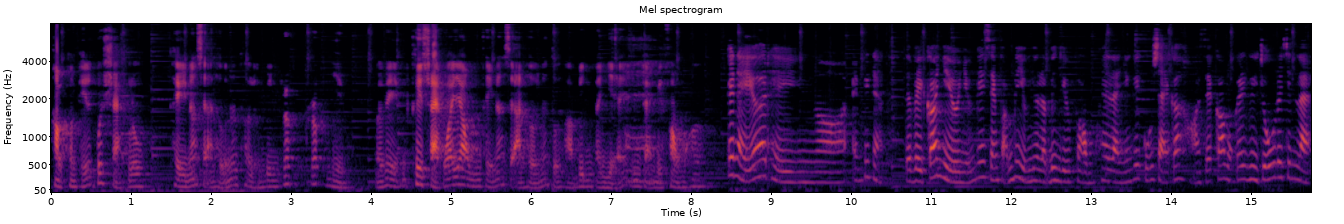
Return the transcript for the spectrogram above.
hoặc thậm chí là quick sạc luôn thì nó sẽ ảnh hưởng đến thời lượng pin rất rất nhiều. Bởi vì khi sạc quá dòng thì nó sẽ ảnh hưởng đến tuổi thọ pin và dễ tình trạng bị phòng hơn cái này á thì uh, em biết nè tại vì có nhiều những cái sản phẩm ví dụ như là pin dự phòng hay là những cái củ sạc á họ sẽ có một cái ghi chú đó chính là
